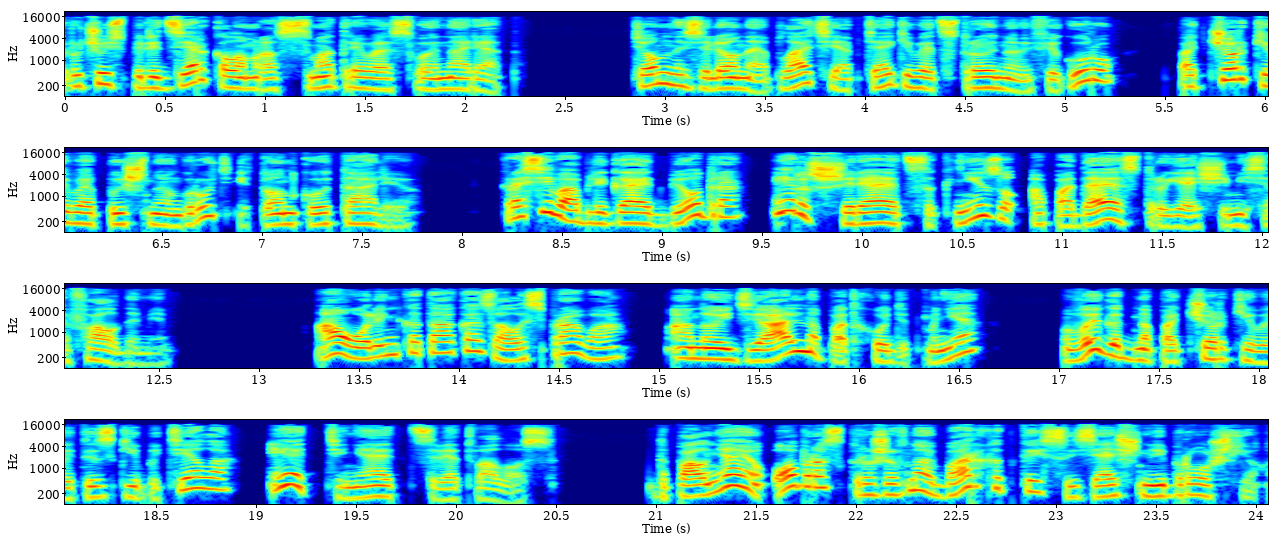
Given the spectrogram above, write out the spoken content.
Кручусь перед зеркалом, рассматривая свой наряд. темно зеленое платье обтягивает стройную фигуру, подчеркивая пышную грудь и тонкую талию. Красиво облегает бедра и расширяется к низу, опадая струящимися фалдами. А Оленька-то оказалась права. Оно идеально подходит мне, выгодно подчеркивает изгибы тела и оттеняет цвет волос. Дополняю образ кружевной бархаткой с изящной брошью,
